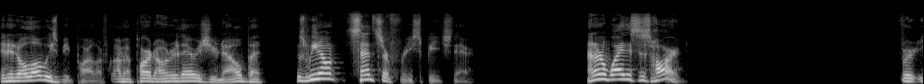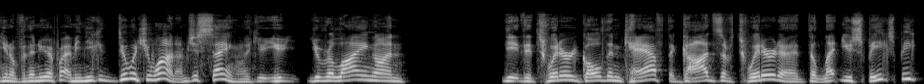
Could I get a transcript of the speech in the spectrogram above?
and it'll always be Parler. I'm a part owner there, as you know, but because we don't censor free speech there. I don't know why this is hard for you know for the New York. I mean, you can do what you want. I'm just saying, like you you you're relying on the, the Twitter golden calf, the gods of Twitter to, to let you speak, speak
